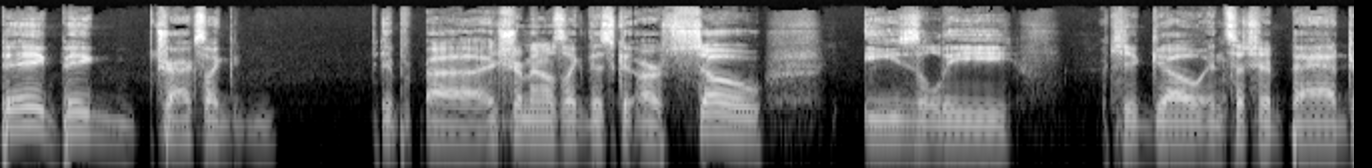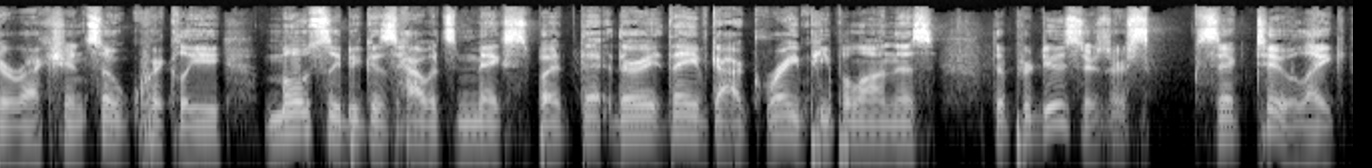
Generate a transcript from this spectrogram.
big, big tracks like uh, instrumentals like this are so easily could go in such a bad direction so quickly mostly because how it's mixed but they they've got great people on this the producers are sick too like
